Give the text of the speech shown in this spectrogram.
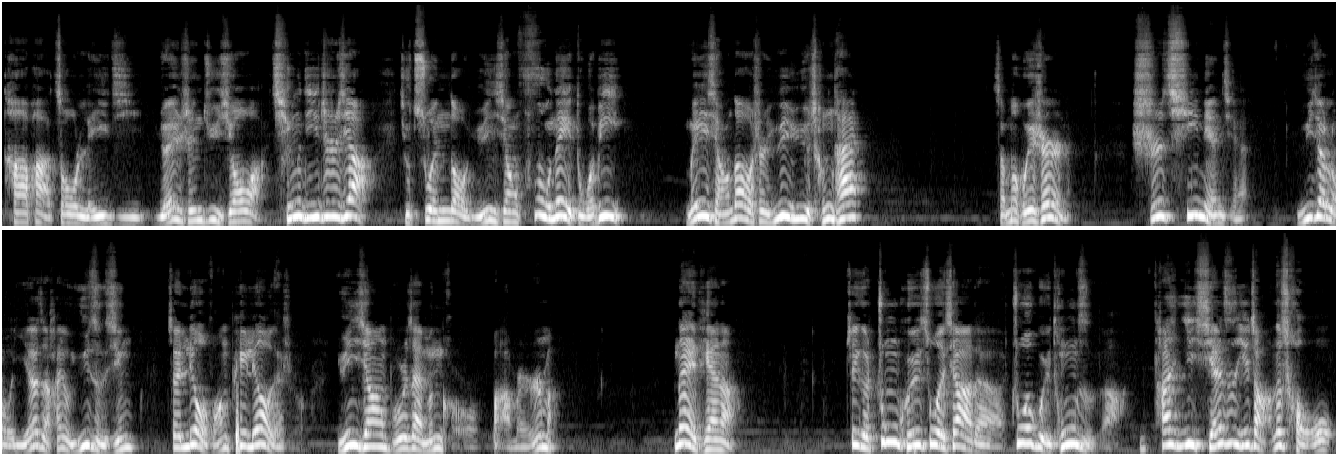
他怕遭雷击，元神俱消啊！情急之下就钻到云香腹内躲避，没想到是孕育成胎。怎么回事呢？十七年前，于家老爷子还有于子兴在料房配料的时候，云香不是在门口把门吗？那天呢，这个钟馗座下的捉鬼童子啊，他一嫌自己长得丑，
